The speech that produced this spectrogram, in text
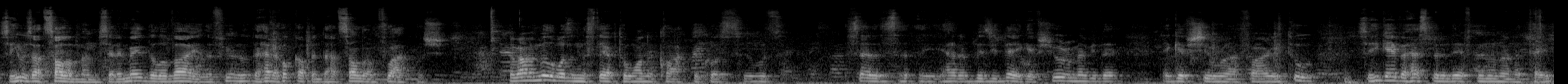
So he was at Solomon. So they made the Levi, the funeral, they had a hookup in the Hatzalah in Flatbush. And Rabbi Miller wasn't going to stay up to 1 o'clock because it was said he had a busy day. He gave Shurim every day. They gave Shurim on Friday too. So he gave a hesped in the afternoon on a tape.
